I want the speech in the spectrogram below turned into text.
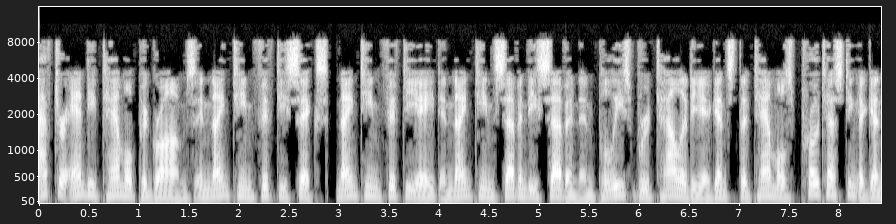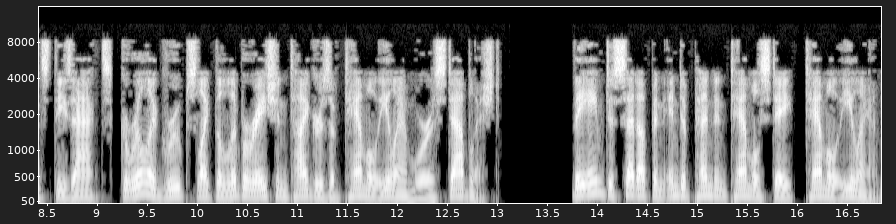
After anti-Tamil pogroms in 1956, 1958 and 1977 and police brutality against the Tamils protesting against these acts, guerrilla groups like the Liberation Tigers of Tamil Eelam were established. They aimed to set up an independent Tamil state, Tamil Eelam.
